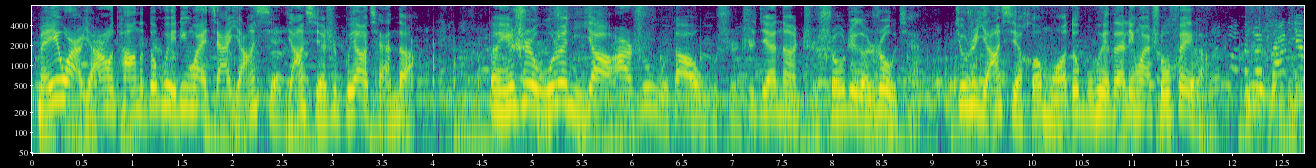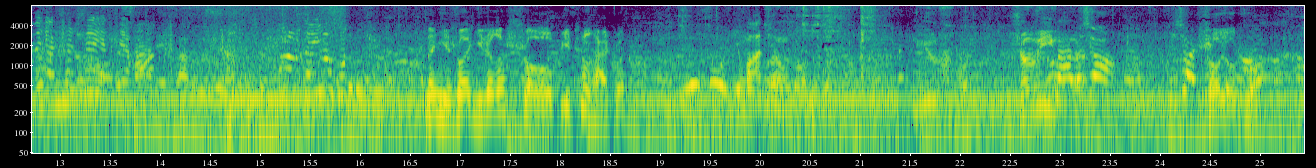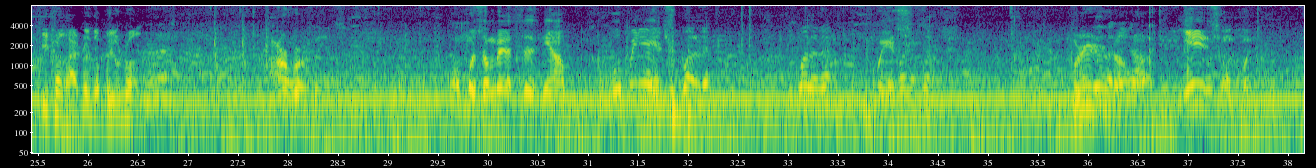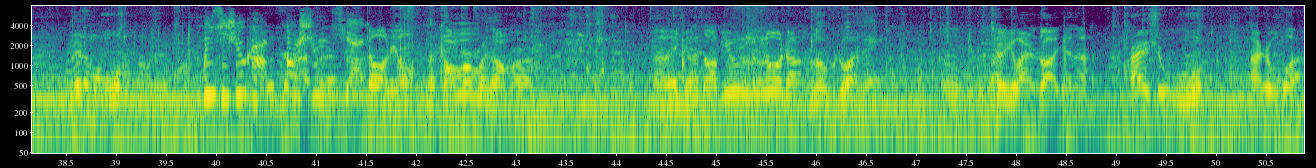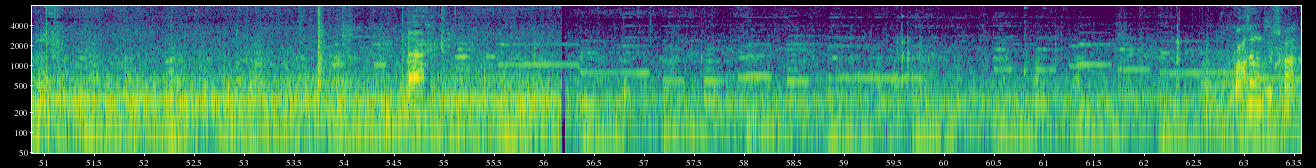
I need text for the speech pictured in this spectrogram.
每一碗羊肉汤呢都会另外加羊血，羊血是不要钱的，等于是无论你要二十五到五十之间呢，只收这个肉钱，就是羊血和馍都不会再另外收费了。那你说你这个手比秤还准？八条，有数，稍微有。手有数，比秤还准，都不用秤。二会儿不我没说买四十年，我不愿意去。过来来，过来来，不认识。不认识称，认识称不？认识我？微信收款二十五元。到了，那当门不当门？呃，羊大饼能捞着？捞不着呢。这一碗是多少钱呢？二十五，二十五。嗯。来。刮绳子船，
